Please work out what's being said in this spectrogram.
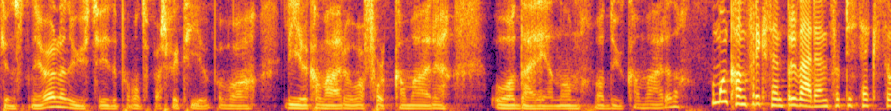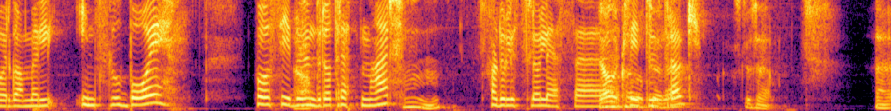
kunsten gjør. Den utvider på en måte perspektivet på hva livet kan være, og hva folk kan være, og derigjennom hva du kan være. da. Og man kan f.eks. være en 46 år gammel incel-boy på side 113 her. Har du lyst til å lese. Ja, et lite utdrag? Skal vi se. Eh,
